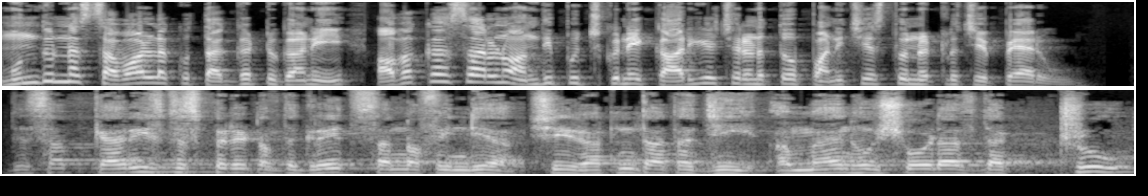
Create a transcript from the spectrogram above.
ముందున్న సవాళ్ళకు తగ్గట్టుగానే అవకాశాలను అందిపుచ్చుకునే కార్యాచరణతో పనిచేస్తున్నట్లు చెప్పారు. This hub carries the spirit of the great son of India, Sri Ratan Tata Ji, a man who showed us that true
